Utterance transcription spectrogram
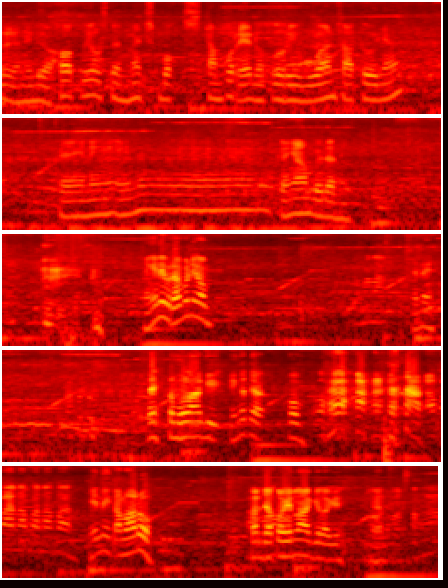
Ini dia Hot Wheels dan Matchbox campur ya 20 ribuan satunya. Kayak ini ini kayaknya beda nih. Yang ini berapa nih om? Ini. Eh, ketemu lagi. Ingat ya, Om? Apaan apaan apaan? Ini Camaro. Ntar jatuhin lagi lagi. Dua setengah.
